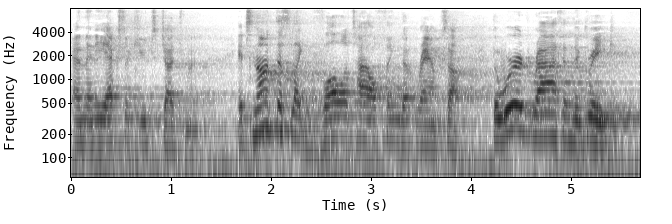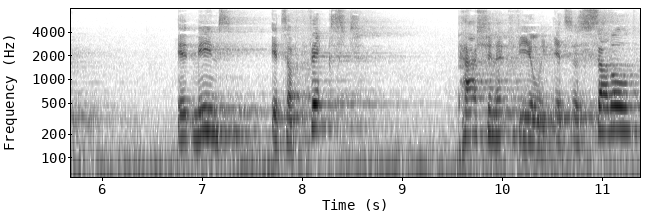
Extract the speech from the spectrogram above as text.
and then he executes judgment. It's not this like volatile thing that ramps up. The word wrath in the Greek, it means it's a fixed, passionate feeling. It's a settled,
